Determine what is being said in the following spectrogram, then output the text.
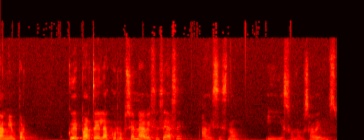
también por parte de la corrupción a veces se hace, a veces no, y eso no lo sabemos.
